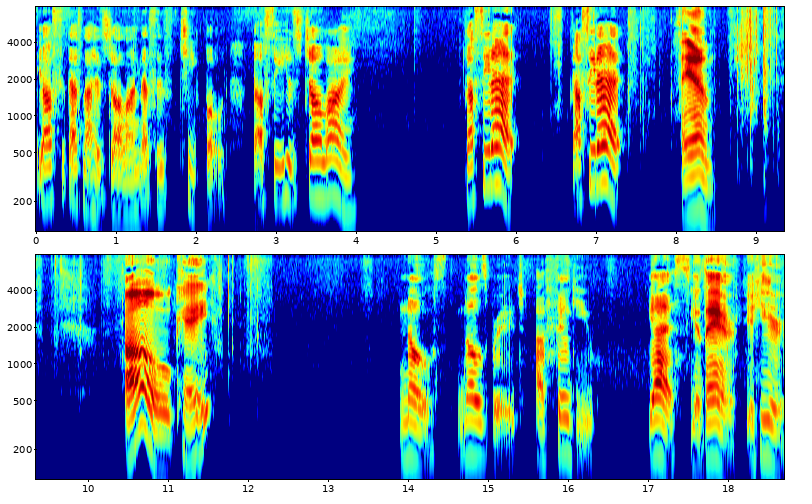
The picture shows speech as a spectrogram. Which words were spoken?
y'all see that's not his jawline, that's his cheekbone. Y'all see his jawline. Y'all see that? Y'all see that? Fam. Okay. Nose. Nose bridge. I feel you. Yes, you're there. You're here.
